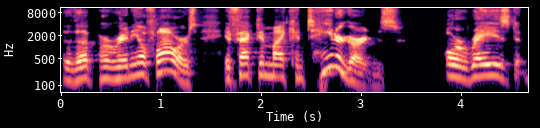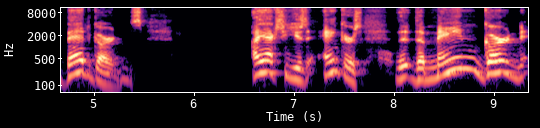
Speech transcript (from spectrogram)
the perennial flowers. In fact, in my container gardens or raised bed gardens, I actually use anchors. The, the main garden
